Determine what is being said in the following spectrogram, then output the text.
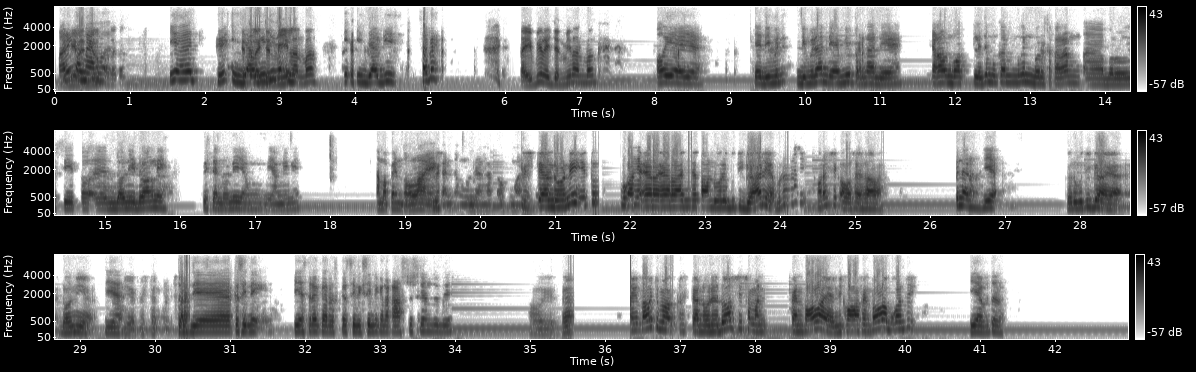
paling sama yang kan? iya ke Itu Injagi legend juga Milan bang. In- Injagi siapa Taibi legend Milan bang. oh iya iya ya di, di Milan di MU pernah dia ya kalau buat legend bukan mungkin baru sekarang eh, baru si To- eh, Doni doang nih Christian Doni yang yang ini sama Pentola ya kan yang udah nggak tahu ke mana Christian Doni itu bukannya era-eranya tahun 2003-an ya? Bener sih? Koreksi kalau saya salah. benar iya 2003 ya, Doni ya? iya Iya, Christian Doni. terus dia ke sini iya striker ke sini ke sini kena kasus kan tuh dia Oh iya. Eh, yang tahu cuma Christian Doni doang sih sama Ventola ya, Nicola Ventola bukan sih? iya betul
